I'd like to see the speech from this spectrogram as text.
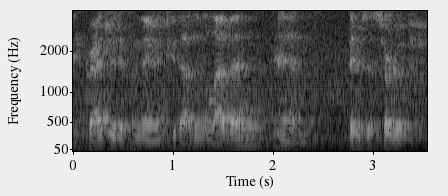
and graduated from there in 2011. And there's a sort of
